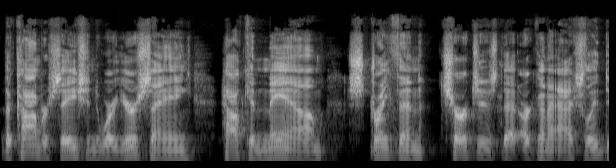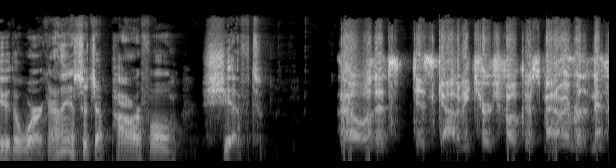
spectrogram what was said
the conversation to where you're saying, how can NAMB strengthen churches that are going to actually do the work? And I think it's such a powerful shift. Oh well, it's it's got to be church focused, man. I remember remember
